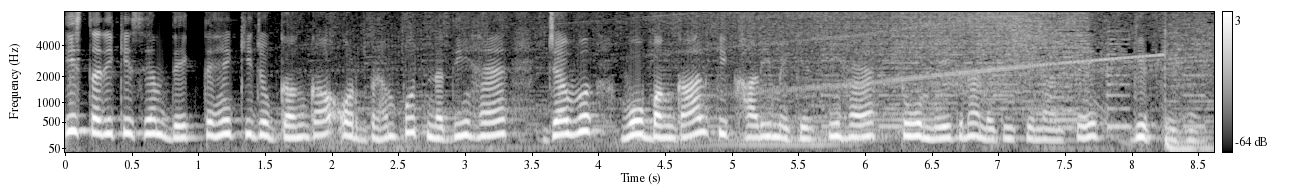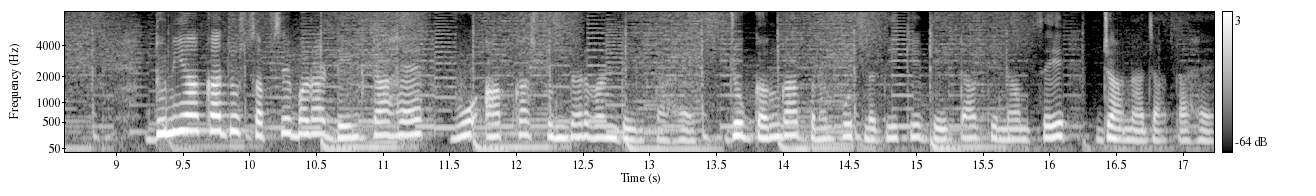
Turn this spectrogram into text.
इस तरीके से हम देखते हैं कि जो गंगा और ब्रह्मपुत्र नदी हैं, जब वो बंगाल की खाड़ी में गिरती हैं तो वो मेघना नदी के नाम से गिरती हैं। दुनिया का जो सबसे बड़ा डेल्टा है, वो आपका सुंदरवन डेल्टा है, जो गंगा ब्रह्मपुत्र नदी के डेल्टा के नाम से जाना जाता है।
